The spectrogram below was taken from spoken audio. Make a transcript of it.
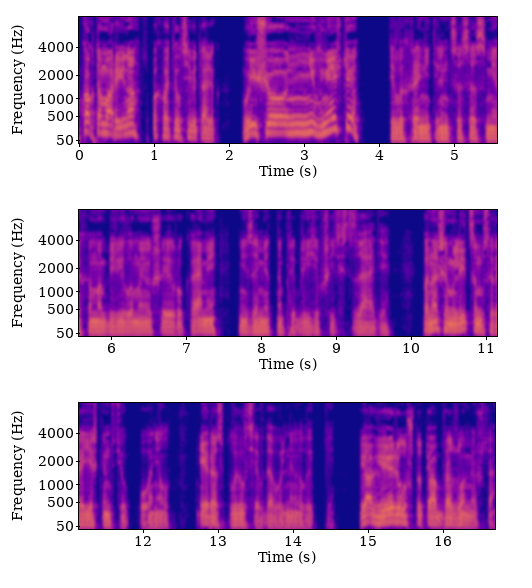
как то Марина?» — спохватился Виталик. «Вы еще не вместе?» Телохранительница со смехом обвила мою шею руками, незаметно приблизившись сзади. По нашим лицам Сыроежкин все понял и расплылся в довольной улыбке. «Я верил, что ты образумишься».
